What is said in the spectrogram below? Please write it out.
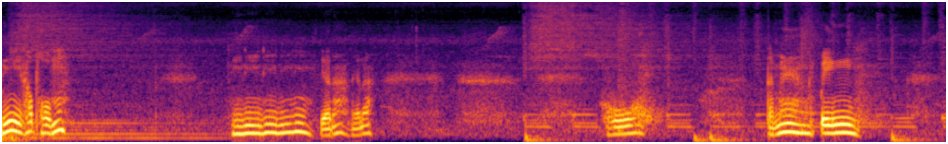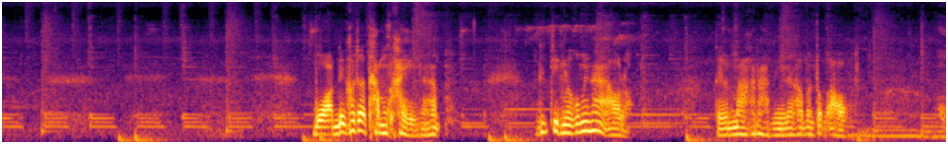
นี่ครับผม นี่นี่นี่นี่เดี๋ยวนะเดี๋ยวนะโอ้โหแต่แม่งปิงบอร์ดนี่เขาจะทำไข่นะครับที่จริงเราก็ไม่น่าเอาหรอก แต่มันมาขนาดนี้แล้วครับ มันต้องเอาโห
